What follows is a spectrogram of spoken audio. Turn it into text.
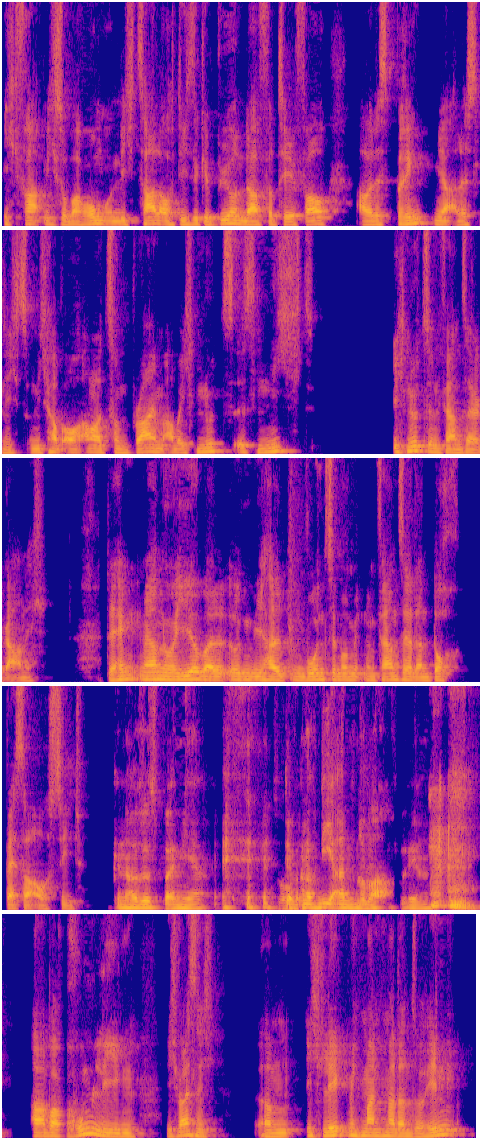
ich frage mich so, warum und ich zahle auch diese Gebühren da für TV, aber das bringt mir alles nichts. Und ich habe auch Amazon Prime, aber ich nutze es nicht. Ich nutze den Fernseher gar nicht. Der hängt mir nur hier, weil irgendwie halt ein Wohnzimmer mit einem Fernseher dann doch besser aussieht. Genauso ist es bei mir. So. Der war noch nie an. Aber, aber rumliegen, ich weiß nicht. Ähm, ich lege mich manchmal dann so hin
